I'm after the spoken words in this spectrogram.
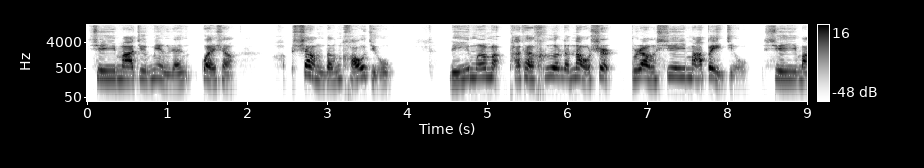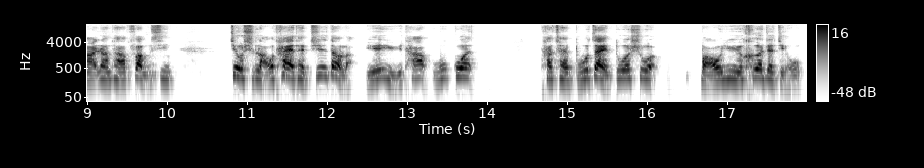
薛姨妈就命人灌上上等好酒。李嬷嬷怕他喝了闹事儿，不让薛姨妈备酒。薛姨妈让他放心，就是老太太知道了，也与他无关。他才不再多说。宝玉喝着酒，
